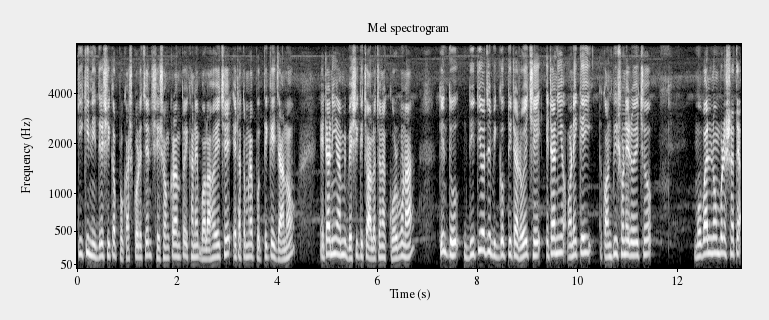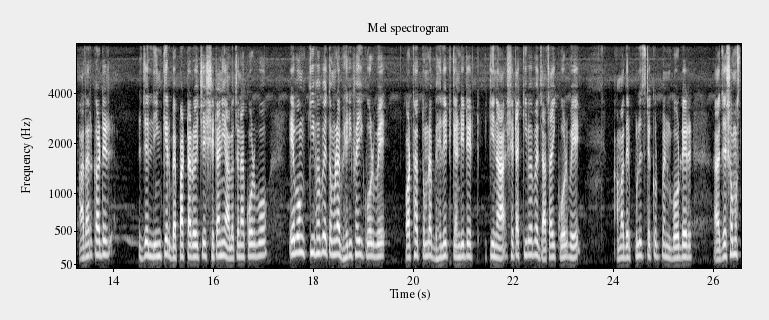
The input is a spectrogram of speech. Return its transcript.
কি কি নির্দেশিকা প্রকাশ করেছেন সে সংক্রান্ত এখানে বলা হয়েছে, এটা তোমরা প্রত্যেকেই জানো। এটা নিয়ে আমি বেশি কিছু আলোচনা করব না। কিন্তু দ্বিতীয় যে বিজ্ঞপ্তিটা রয়েছে, এটা নিয়ে অনেকেই কনফিউশনে রয়েছে। মোবাইল নম্বরের সাথে আধার কার্ডের যে লিঙ্কের ব্যাপারটা রয়েছে, সেটা নিয়ে আলোচনা করব এবং কীভাবে তোমরা ভেরিফাই করবে, অর্থাৎ তোমরা ভ্যালিড ক্যান্ডিডেট কি না সেটা কীভাবে যাচাই করবে। আমাদের পুলিশ রিক্রুটমেন্ট বোর্ডের যে সমস্ত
